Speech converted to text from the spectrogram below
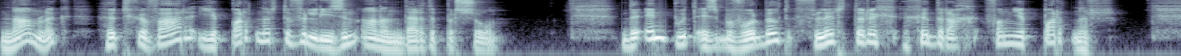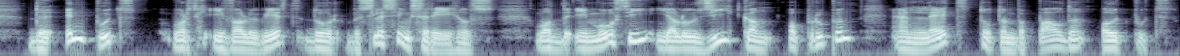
namelijk het gevaar je partner te verliezen aan een derde persoon. De input is bijvoorbeeld flirterig gedrag van je partner. De input wordt geëvalueerd door beslissingsregels, wat de emotie jaloezie kan oproepen en leidt tot een bepaalde output.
